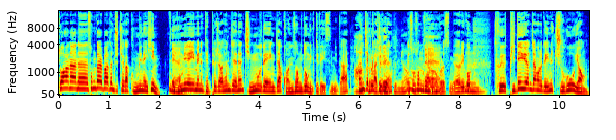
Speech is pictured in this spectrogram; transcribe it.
또 하나는 송달받은 주체가 국민의힘. 예. 국민의힘에는 대표자가 현재는 직무대행자 권성동 이렇게 돼 있습니다. 아, 현재까지는 됐군요. 소송상으로 예. 그렇습니다. 그리고 음. 그 비대위원장으로 돼 있는 주호영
